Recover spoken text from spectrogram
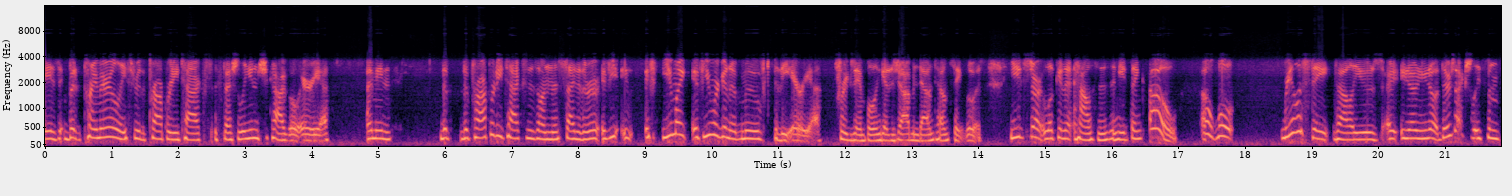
is, but primarily through the property tax, especially in Chicago area. I mean, the the property taxes on this side of the river. If you if you might if you were going to move to the area, for example, and get a job in downtown St. Louis, you'd start looking at houses and you'd think, oh, oh, well, real estate values. uh, You know, you know, there's actually some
